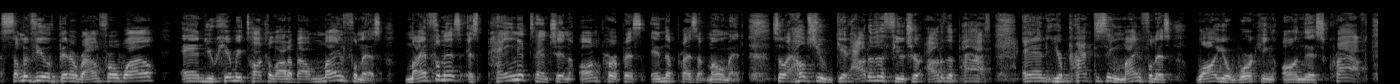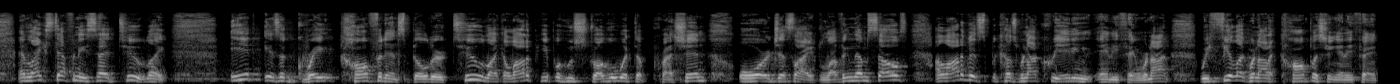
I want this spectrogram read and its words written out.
some of you have been around for a while and you hear me talk a lot about mindfulness. Mindfulness is paying attention on purpose in the present moment. So it helps you get out of the future, out of the past, and you're practicing mindfulness while you're working on this craft. And like Stephanie said too, like it is a great confidence builder too. Like a lot of people who struggle with depression or just like loving themselves, a lot of it's because we're not creating anything. We're not, we feel like we're not accomplishing anything.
